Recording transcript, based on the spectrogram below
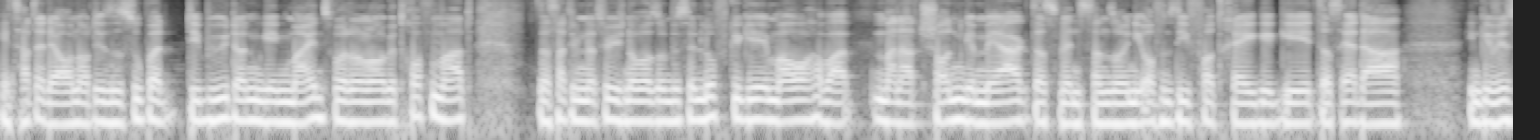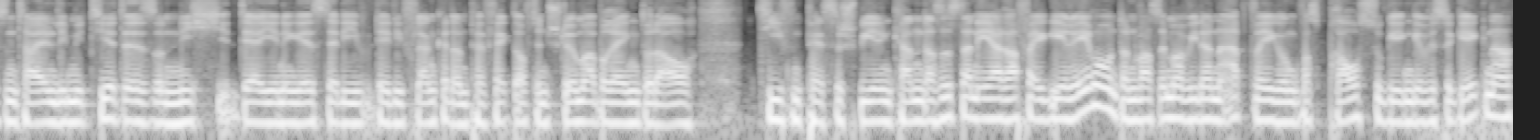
jetzt hatte der auch noch dieses super Debüt dann gegen Mainz, wo er dann noch getroffen hat. Das hat ihm natürlich noch mal so ein bisschen Luft gegeben auch, aber man hat schon gemerkt, dass wenn es dann so in die Offensivvorträge geht, dass er da in gewissen Teilen limitiert ist und nicht derjenige ist, der die, der die Flanke dann perfekt auf den Stürmer bringt oder auch Tiefenpässe spielen kann. Das ist dann eher Rafael Guerrero und dann war es immer wieder eine Abwägung, was brauchst du gegen gewisse Gegner?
